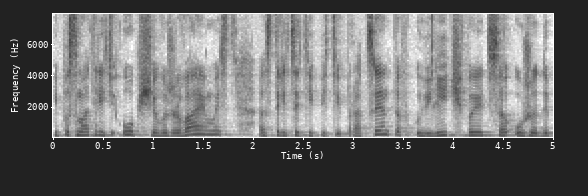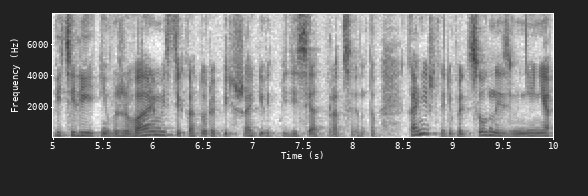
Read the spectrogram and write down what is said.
и посмотрите, общая выживаемость с 35% увеличивается уже до пятилетней выживаемости, которая перешагивает 50%. Конечно, революционные изменения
